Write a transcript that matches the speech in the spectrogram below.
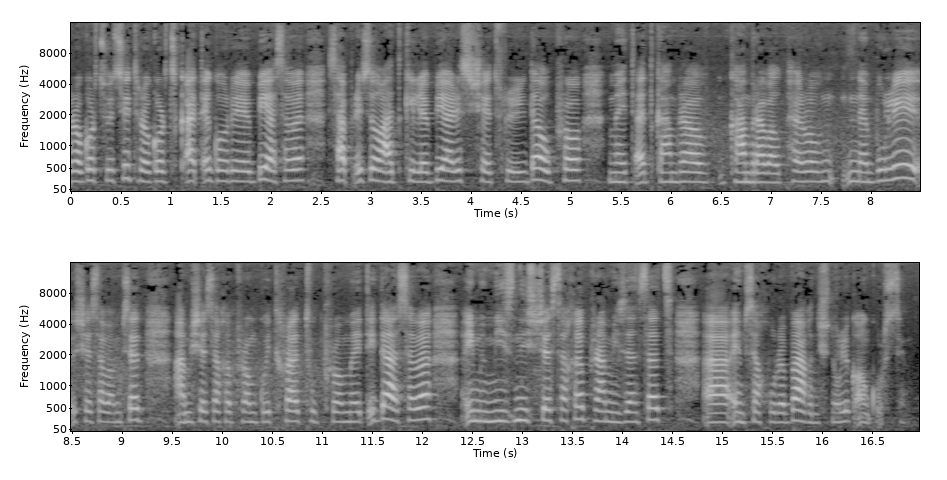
როგორც ვიცით, როგორც კატეგორიები, ასევე საპრიზო ადგილები არის შეცვლილი და უფრო მეტად გამრავალფეროვნებული, შესაბამისად, ამის შესახებ რომ გითხრათ, უფრო მეტი და ასევე იმ მიზნის შესახებ, რა მიზანსაც ემსახურება აღნიშნული კონკურსი.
